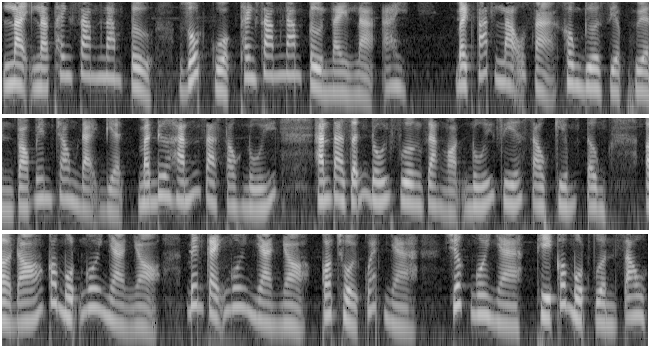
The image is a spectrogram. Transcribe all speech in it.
Lại là Thanh Sam Nam Tử, rốt cuộc Thanh Sam Nam Tử này là ai? Bạch Phát lão giả không đưa Diệp Huyền vào bên trong đại điện mà đưa hắn ra sau núi. Hắn ta dẫn đối phương ra ngọn núi phía sau kiếm tông. Ở đó có một ngôi nhà nhỏ, bên cạnh ngôi nhà nhỏ có trồi quét nhà. Trước ngôi nhà thì có một vườn rau,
